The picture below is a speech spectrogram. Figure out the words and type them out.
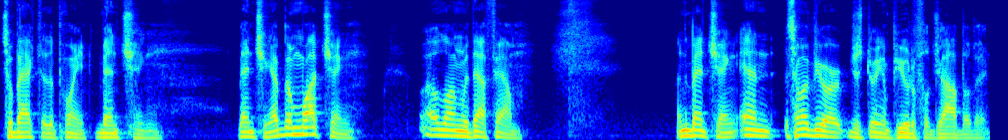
So back to the point benching. Benching. I've been watching along with FM on the benching, and some of you are just doing a beautiful job of it.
